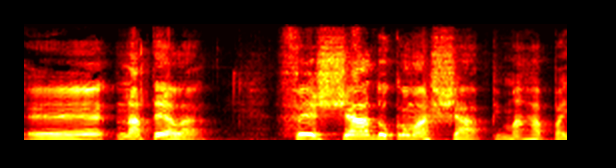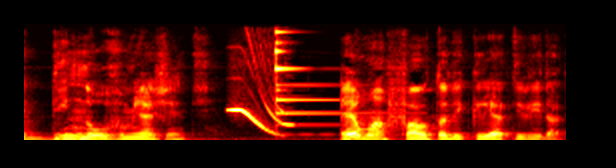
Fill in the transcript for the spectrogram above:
É, na tela, fechado com a chape. Mas, rapaz, de novo, minha gente, é uma falta de criatividade.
